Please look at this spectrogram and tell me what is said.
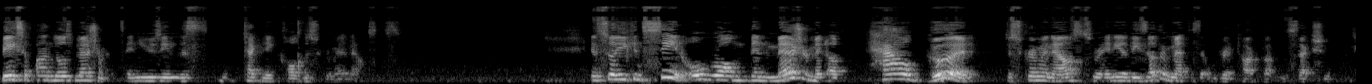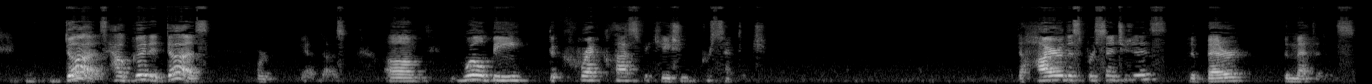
based upon those measurements and using this technique called discriminant analysis? And so you can see an overall then measurement of how good discriminant analysis or any of these other methods that we're going to talk about in this section does, how good it does, or yeah, it does, um, will be the correct classification percentage. The higher this percentage is, the better the method is.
